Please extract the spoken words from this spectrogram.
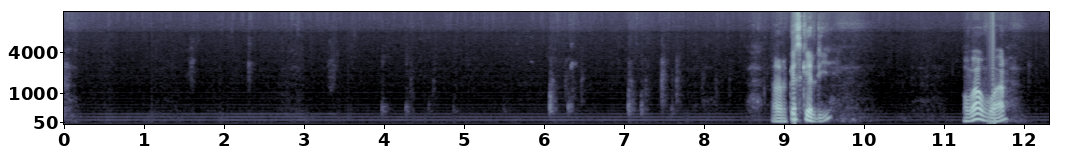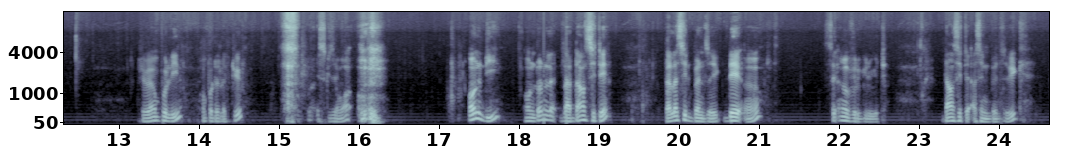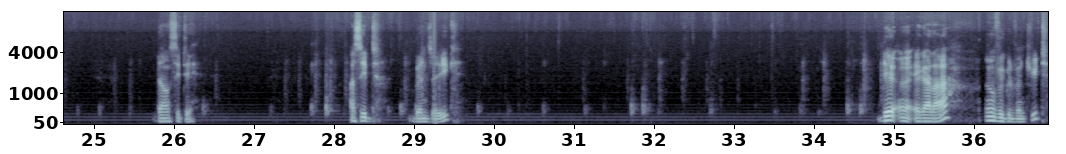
Alors, qu'est-ce qu'elle dit? On va voir. Je vais un peu lire, un peu de lecture. Excusez-moi. On nous dit, on donne la densité de l'acide benzoïque D1, c'est 1,8. Densité acide benzoïque, densité acide benzoïque D1 égale à 1,28.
